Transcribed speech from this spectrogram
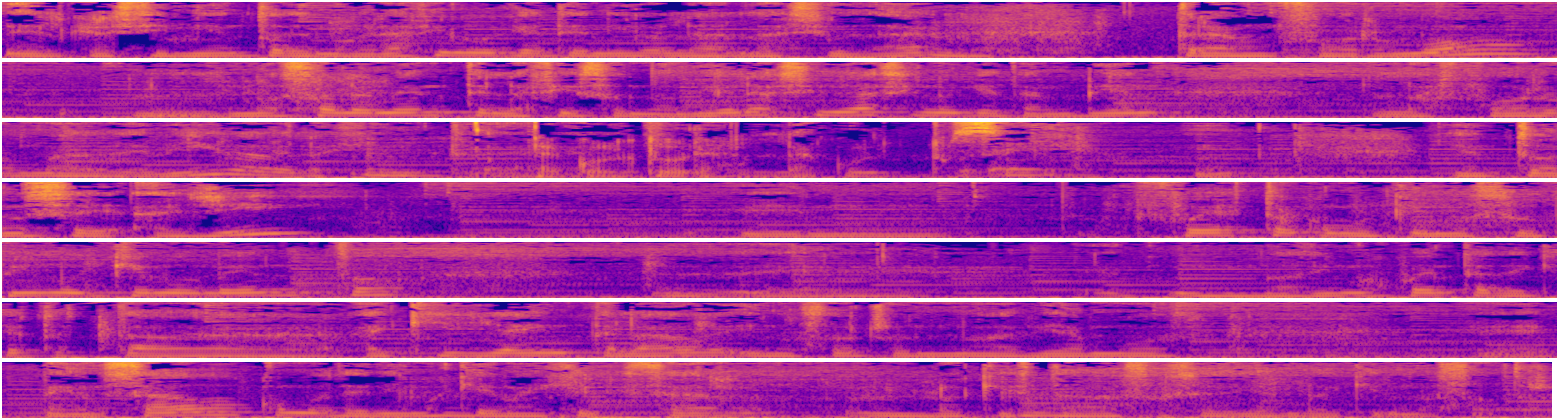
El crecimiento demográfico que ha tenido la, la ciudad transformó eh, no solamente la fisonomía de la ciudad, sino que también la forma de vida de la gente. La cultura. La cultura. Sí. ¿Mm? Y entonces allí fue esto como que no supimos en qué momento eh, nos dimos cuenta de que esto estaba aquí ya instalado y nosotros no habíamos eh, pensado cómo teníamos que evangelizar lo que estaba sucediendo aquí en nosotros.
